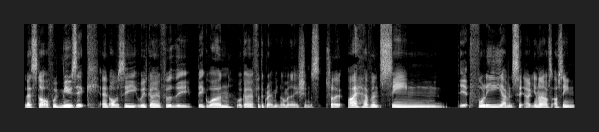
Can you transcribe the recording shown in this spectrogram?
let's start off with music. And obviously, we're going for the big one. We're going for the Grammy nominations. So, I haven't seen it fully. I haven't seen, uh, you know, I've, I've seen,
